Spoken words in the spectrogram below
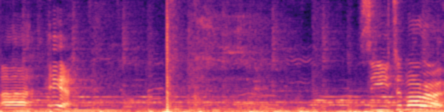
uh, here. See you tomorrow.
